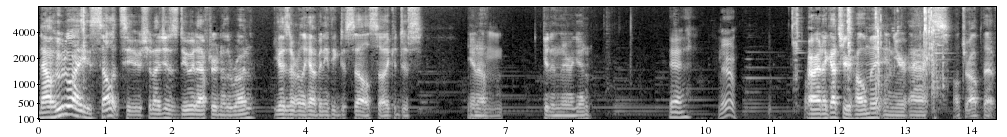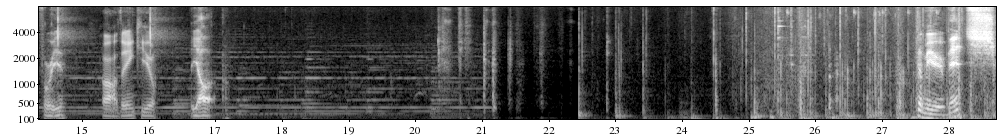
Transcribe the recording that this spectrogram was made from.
Now, who do I sell it to? Should I just do it after another run? You guys don't really have anything to sell, so I could just, you know, Mhm. Get in there again. Yeah. Yeah. All right, I got your helmet and your axe. I'll drop that for you, Oh, thank you. y'all. Come here, bitch.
